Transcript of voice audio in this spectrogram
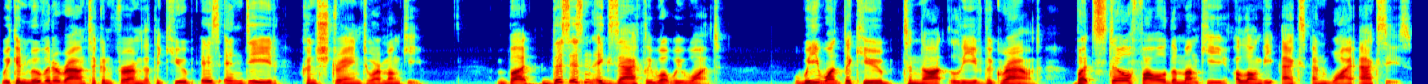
we can move it around to confirm that the cube is indeed constrained to our monkey. But this isn't exactly what we want. We want the cube to not leave the ground, but still follow the monkey along the x and y axes.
